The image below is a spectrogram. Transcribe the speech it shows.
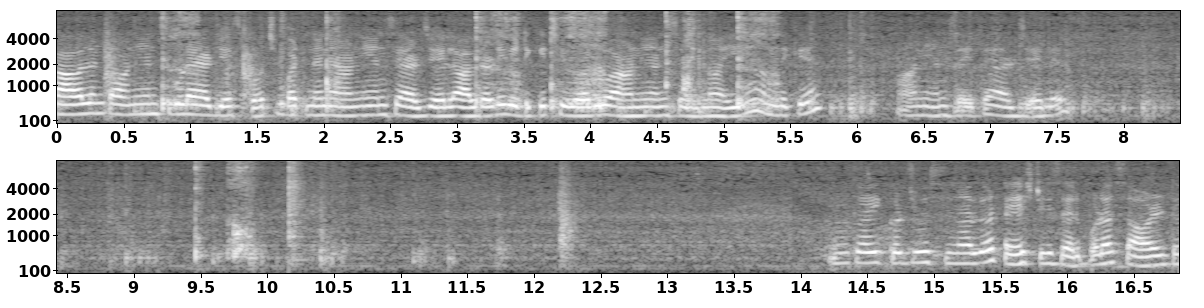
కావాలంటే ఆనియన్స్ కూడా యాడ్ చేసుకోవచ్చు బట్ నేను ఆనియన్స్ యాడ్ చేయలేదు ఆల్రెడీ వీటికి చివర్లు ఆనియన్స్ ఉన్నాయి అందుకే ఆనియన్స్ అయితే యాడ్ చేయలేదు ఇంకా ఇక్కడ చూస్తున్నారుగా టేస్ట్కి సరిపడా సాల్ట్.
